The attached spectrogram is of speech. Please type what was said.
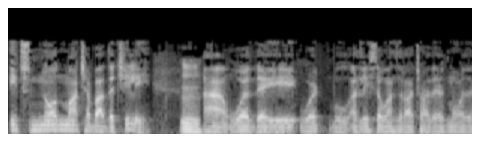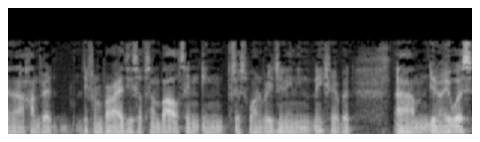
it's not much about the chili. Mm. Uh, where they were, well, at least the ones that I tried, there's more than a hundred different varieties of sambals in, in just one region in Indonesia. But um, you know, it was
